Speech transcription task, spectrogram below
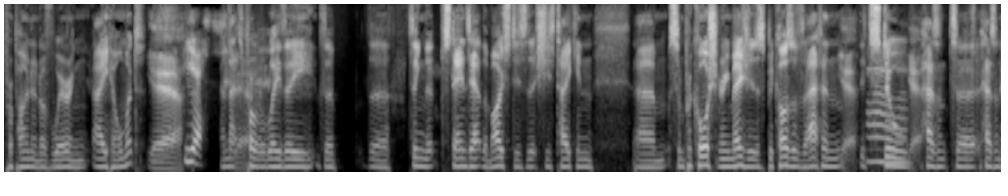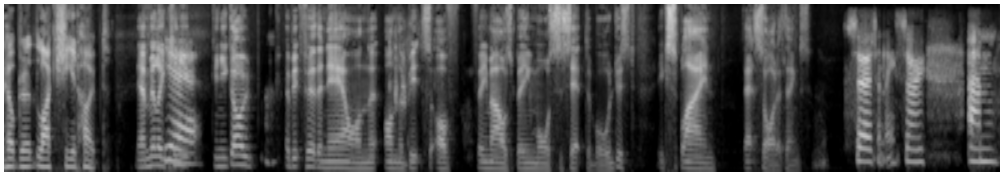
proponent of wearing a helmet, yeah, yes. and that's Yeah. probably the the the thing that stands out the most is that she's taken um, some precautionary measures because of that, and Yeah. it still Yeah. hasn't uh, hasn't helped her like she had hoped. Now, Millie, can you can you go a bit further now on the on the bits of females being more susceptible and just explain that side of things? Certainly. So, um,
